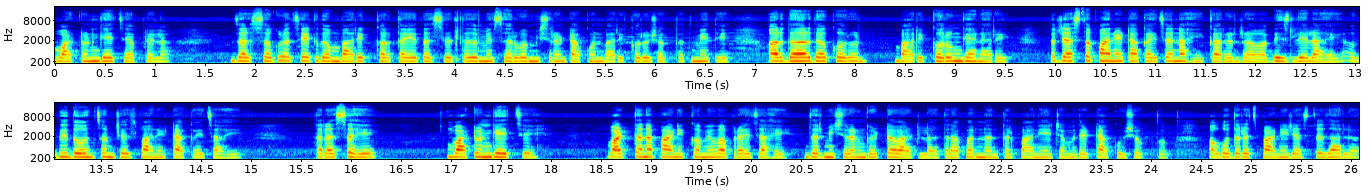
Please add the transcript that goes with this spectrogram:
वाटून घ्यायचे आपल्याला. जर सगळंच एकदम बारीक करता येत असेल तर तुम्ही सर्व मिश्रण टाकून बारीक करू शकतात मी ते अर्धं अर्धं करून बारीक करून घेणार आहे. तर जास्त पाणी टाकायचं नाही कारण रवा भिजलेला आहे. अगदी दोन चमचेच पाणी टाकायचं आहे. तर असं हे वाटून घ्यायचे. वाटताना पाणी कमी वापरायचं आहे. जर मिश्रण घट्ट वाटलं तर आपण नंतर पाणी याच्यामध्ये टाकू शकतो. अगोदरच पाणी जास्त झालं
